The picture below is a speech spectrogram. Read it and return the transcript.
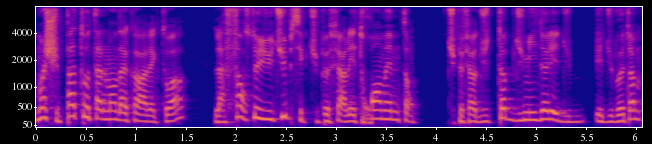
moi, je suis pas totalement d'accord avec toi. La force de YouTube, c'est que tu peux faire les trois en même temps. Tu peux faire du top, du middle et du, et du bottom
